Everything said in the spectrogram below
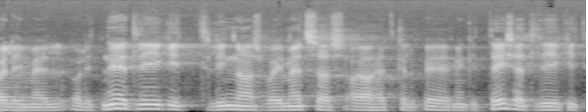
oli meil, olid need liigid linnas või metsas, ajahetkel B mingid teised liigid,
